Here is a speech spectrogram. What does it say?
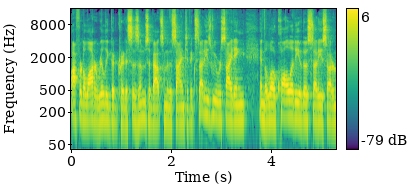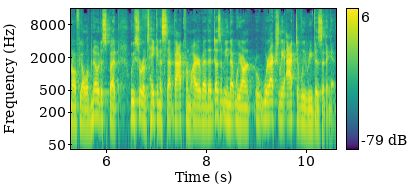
offered a lot of really good criticisms about some of the scientific studies we were citing and the low quality of those studies. So I don't know if y'all have noticed, but we've sort of taken a step back from Ayurveda. That doesn't mean that we aren't, we're actually actively revisiting it.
